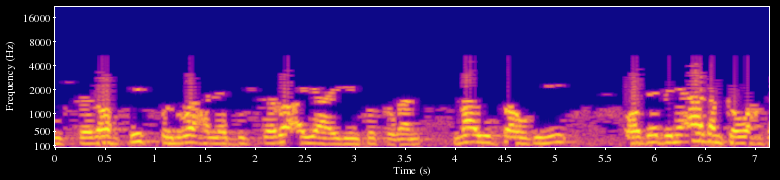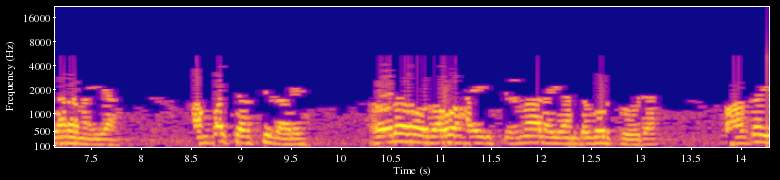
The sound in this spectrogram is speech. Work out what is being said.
dugsado dis-un wax la dugsado ayaa idinku sugan maa yudfa'u bihi oo dee bini aadamka wax garanaya. Amba kartida leh. Xoolahooda waxay isticmaalayaan dhogortooda. Oo hadday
